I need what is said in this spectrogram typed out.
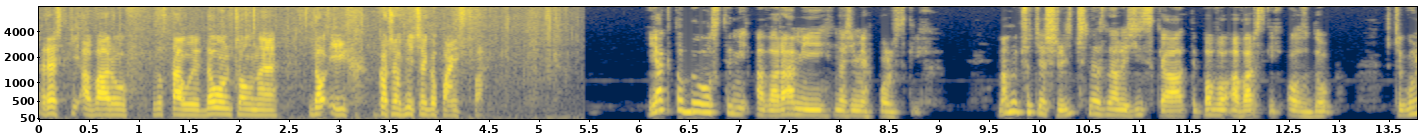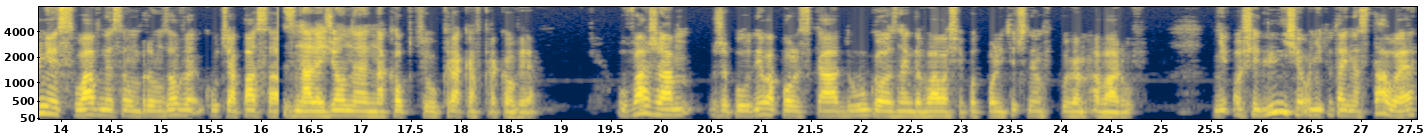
resztki Awarów zostały dołączone do ich koczowniczego państwa. Jak to było z tymi awarami na ziemiach polskich? Mamy przecież liczne znaleziska typowo awarskich ozdób. Szczególnie sławne są brązowe kłucia pasa znalezione na kopcu Kraka w Krakowie. Uważam, że południowa Polska długo znajdowała się pod politycznym wpływem awarów. Nie osiedlili się oni tutaj na stałe,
